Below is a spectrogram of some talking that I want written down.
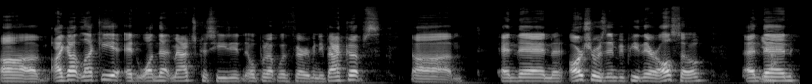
um, I got lucky and won that match because he didn't open up with very many backups. Um, and then Archer was MVP there also. And Yeah. then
